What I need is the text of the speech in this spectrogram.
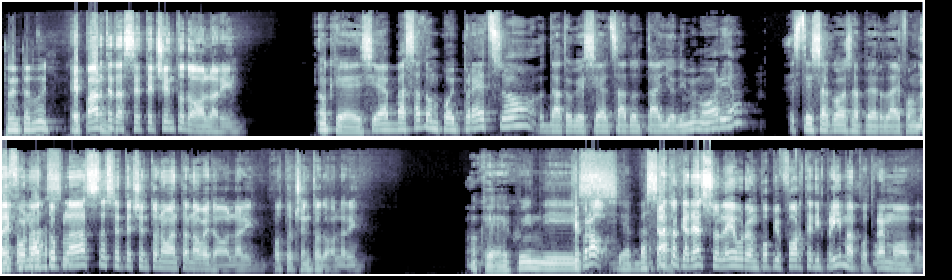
32 e parte da 700 dollari. Ok, si è abbassato un po' il prezzo, dato che si è alzato il taglio di memoria. Stessa cosa per l'iPhone 8 L'iPhone 8 Plus. Plus 799 dollari, 800 dollari. Ok, quindi Che però, si è abbassato. dato che adesso l'euro è un po' più forte di prima, potremmo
